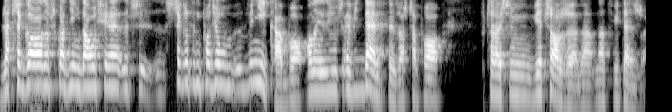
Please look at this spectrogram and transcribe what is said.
dlaczego na przykład nie udało się, znaczy, z czego ten podział wynika, bo on jest już ewidentny, zwłaszcza po wczorajszym wieczorze na, na Twitterze.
